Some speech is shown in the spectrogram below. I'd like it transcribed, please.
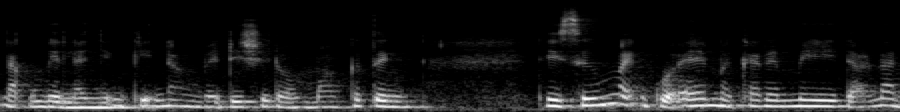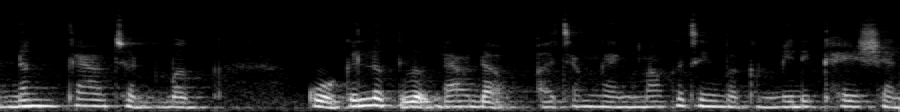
đặc biệt là những kỹ năng về digital marketing. Thì sứ mệnh của em academy đó là nâng cao chuẩn mực của cái lực lượng lao động ở trong ngành marketing và communication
